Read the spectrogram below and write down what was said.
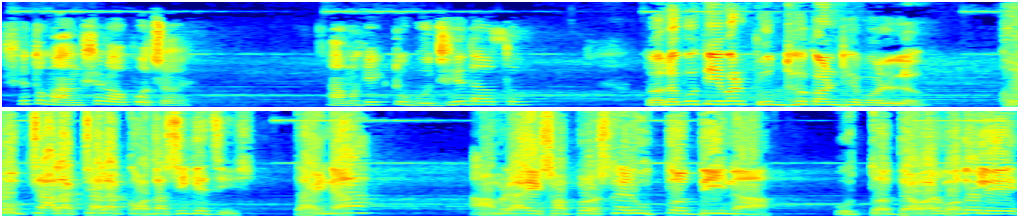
সে তো মাংসের অপচয়। আমাকে একটু বুঝিয়ে দাও তো। দলপতি এবার ক্রুদ্ধ কণ্ঠে বলল খুব চালাক চালাক কথা শিখেছিস তাই না? আমরা এসব প্রশ্নের উত্তর দিই না। উত্তর দেওয়ার বদলে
